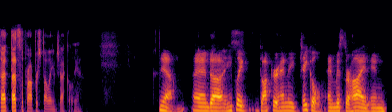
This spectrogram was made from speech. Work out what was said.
that that's the proper spelling of Jekyll. Yeah. Yeah, and uh, he played Doctor Henry Jekyll and Mister Hyde in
